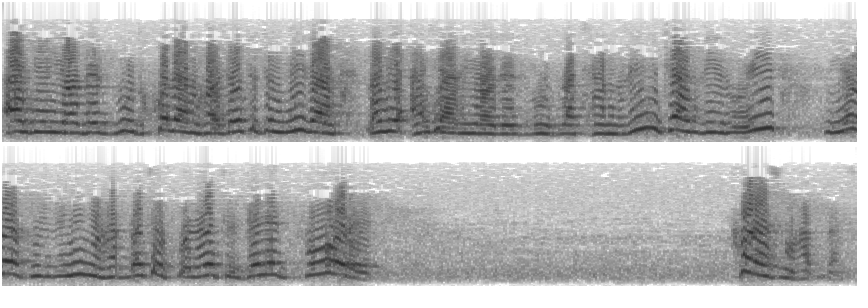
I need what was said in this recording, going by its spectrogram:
اگه یادت بود خودم حاجاتتو میدم ولی اگر یادت بود و تمرین کردی روی یه وقت می‌بینی محبت خدا تو دلت پره. پر از محبت.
